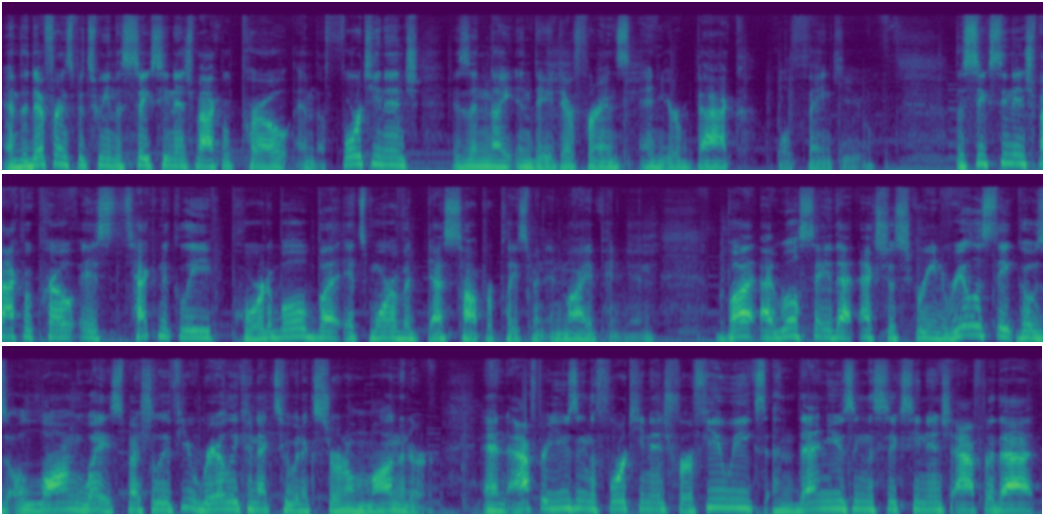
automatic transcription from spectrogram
and the difference between the 16-inch MacBook Pro and the 14-inch is a night and day difference, and your back will thank you. The 16-inch MacBook Pro is technically portable, but it's more of a desktop replacement in my opinion. But I will say that extra screen real estate goes a long way, especially if you rarely connect to an external monitor. And after using the 14 inch for a few weeks and then using the 16 inch after that,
